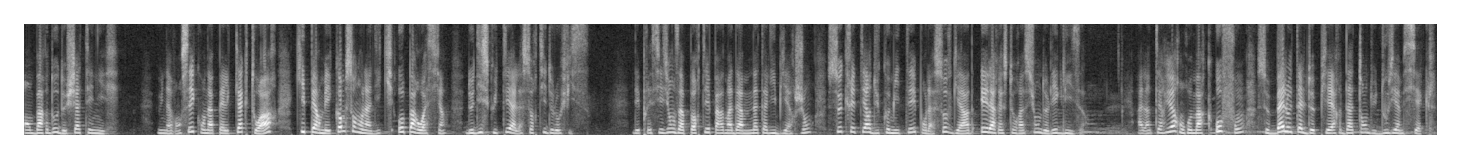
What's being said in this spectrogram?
en bardeau de châtaignier. Une avancée qu'on appelle cactoire, qui permet, comme son nom l'indique, aux paroissiens de discuter à la sortie de l'office. Des précisions apportées par Madame Nathalie Biergeon, secrétaire du comité pour la sauvegarde et la restauration de l'église. À l'intérieur, on remarque au fond ce bel hôtel de pierre datant du XIIe siècle.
